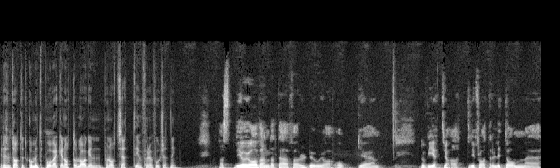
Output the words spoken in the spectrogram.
resultatet kommer inte påverka något av lagen på något sätt inför en fortsättning Fast vi har ju avhandlat det här förr, du och jag, och eh, då vet jag att vi pratade lite om eh,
